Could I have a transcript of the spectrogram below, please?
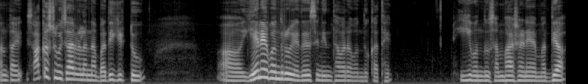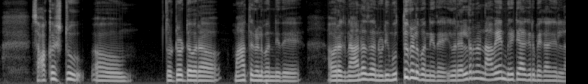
ಅಂತ ಸಾಕಷ್ಟು ವಿಚಾರಗಳನ್ನು ಬದಿಗಿಟ್ಟು ಏನೇ ಬಂದರೂ ಎದುರಿಸಿ ನಿಂತವರ ಒಂದು ಕಥೆ. ಈ ಒಂದು ಸಂಭಾಷಣೆಯ ಮಧ್ಯ ಸಾಕಷ್ಟು ದೊಡ್ಡ ದೊಡ್ಡವರ ಮಾತುಗಳು ಬಂದಿದೆ, ಅವರ ಜ್ಞಾನದ ನುಡಿ ಮುತ್ತುಗಳು ಬಂದಿದೆ. ಇವರೆಲ್ಲರನ್ನ ನಾವೇನು ಭೇಟಿಯಾಗಿರಬೇಕಾಗಿಲ್ಲ.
